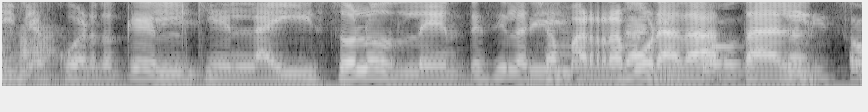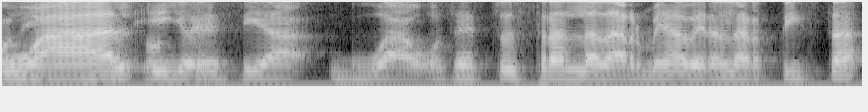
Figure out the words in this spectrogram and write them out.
Y me acuerdo que el quien la hizo, los lentes y la Sí, chamarra morada, tal cual. Y yo decía, wow, o sea, esto es trasladarme a ver al artista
